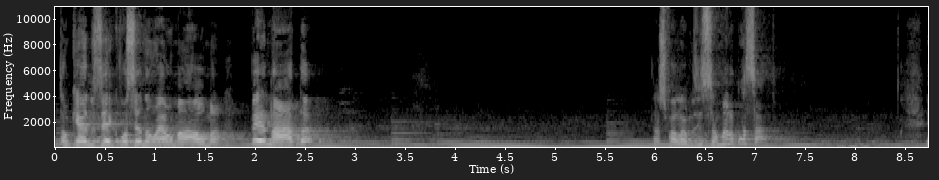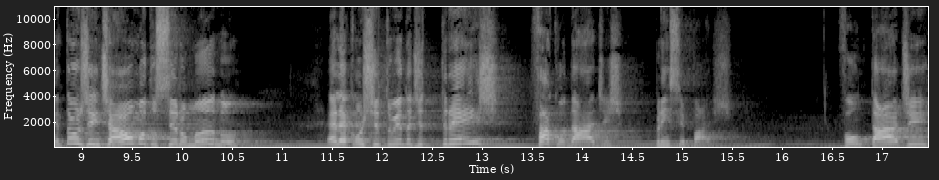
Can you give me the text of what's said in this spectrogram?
então quer dizer que você não é uma alma penada. Nós falamos isso semana passada. Então, gente, a alma do ser humano, ela é constituída de três faculdades principais: vontade,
